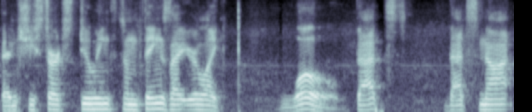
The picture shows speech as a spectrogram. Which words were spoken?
Then she starts doing some things that you're like, whoa, that's that's not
